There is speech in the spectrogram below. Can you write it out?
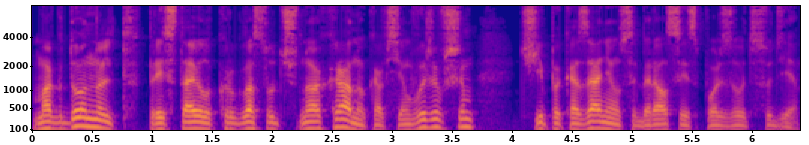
Макдональд приставил круглосуточную охрану ко всем выжившим, чьи показания он собирался использовать в суде.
